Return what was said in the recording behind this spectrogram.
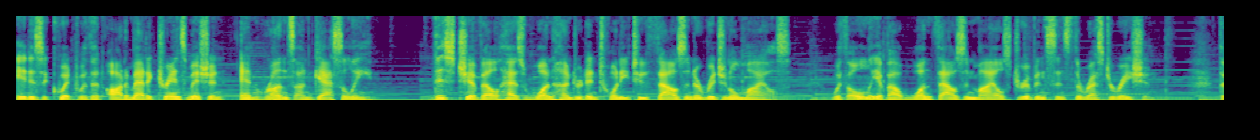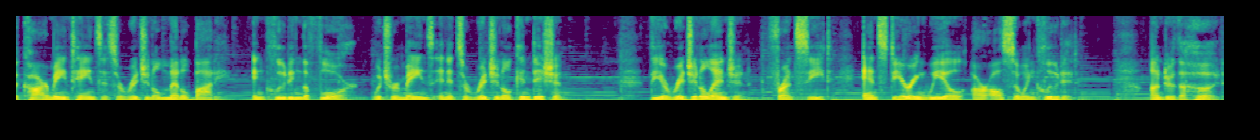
It is equipped with an automatic transmission and runs on gasoline. This Chevelle has 122,000 original miles, with only about 1,000 miles driven since the restoration. The car maintains its original metal body, including the floor, which remains in its original condition. The original engine, front seat, and steering wheel are also included. Under the hood,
